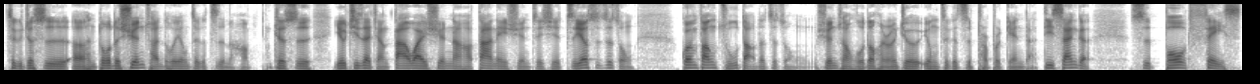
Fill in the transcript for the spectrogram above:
这个就是呃很多的宣传都会用这个字嘛哈，就是尤其在讲大外宣呐、哈大内宣这些，只要是这种官方主导的这种宣传活动，很容易就用这个字 propaganda。第三个是 bold faced。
